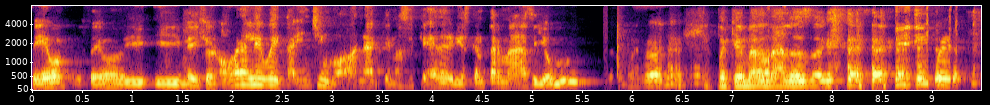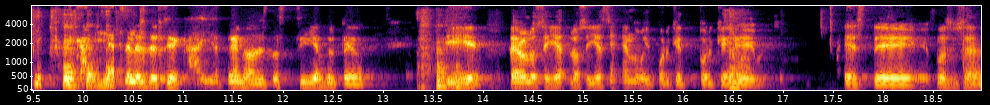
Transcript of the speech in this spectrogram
feo, feo, y, y me dijeron, órale, güey, está bien chingona, que no sé qué, deberías cantar más, y yo, uh, Para que nada, nada, Sí, güey. Cállate, les decía, cállate, no, estás siguiendo el pedo. Y, pero lo seguía, lo seguía haciendo, güey, porque, porque Sí, este, pues, o sea,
